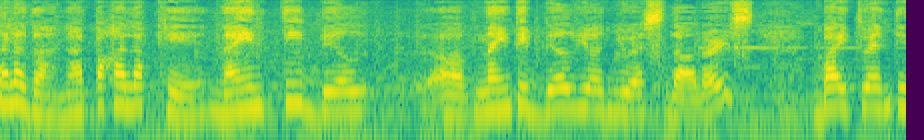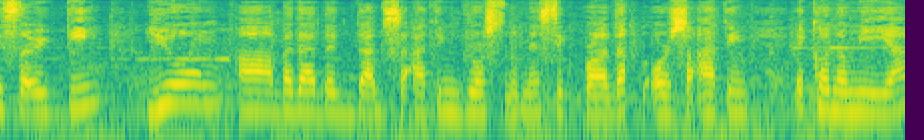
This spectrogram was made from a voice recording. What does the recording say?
talaga napakalaki, 90 bill uh, 90 billion US dollars by 2030 yung uh, madadagdag sa ating gross domestic product or sa ating ekonomiya.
